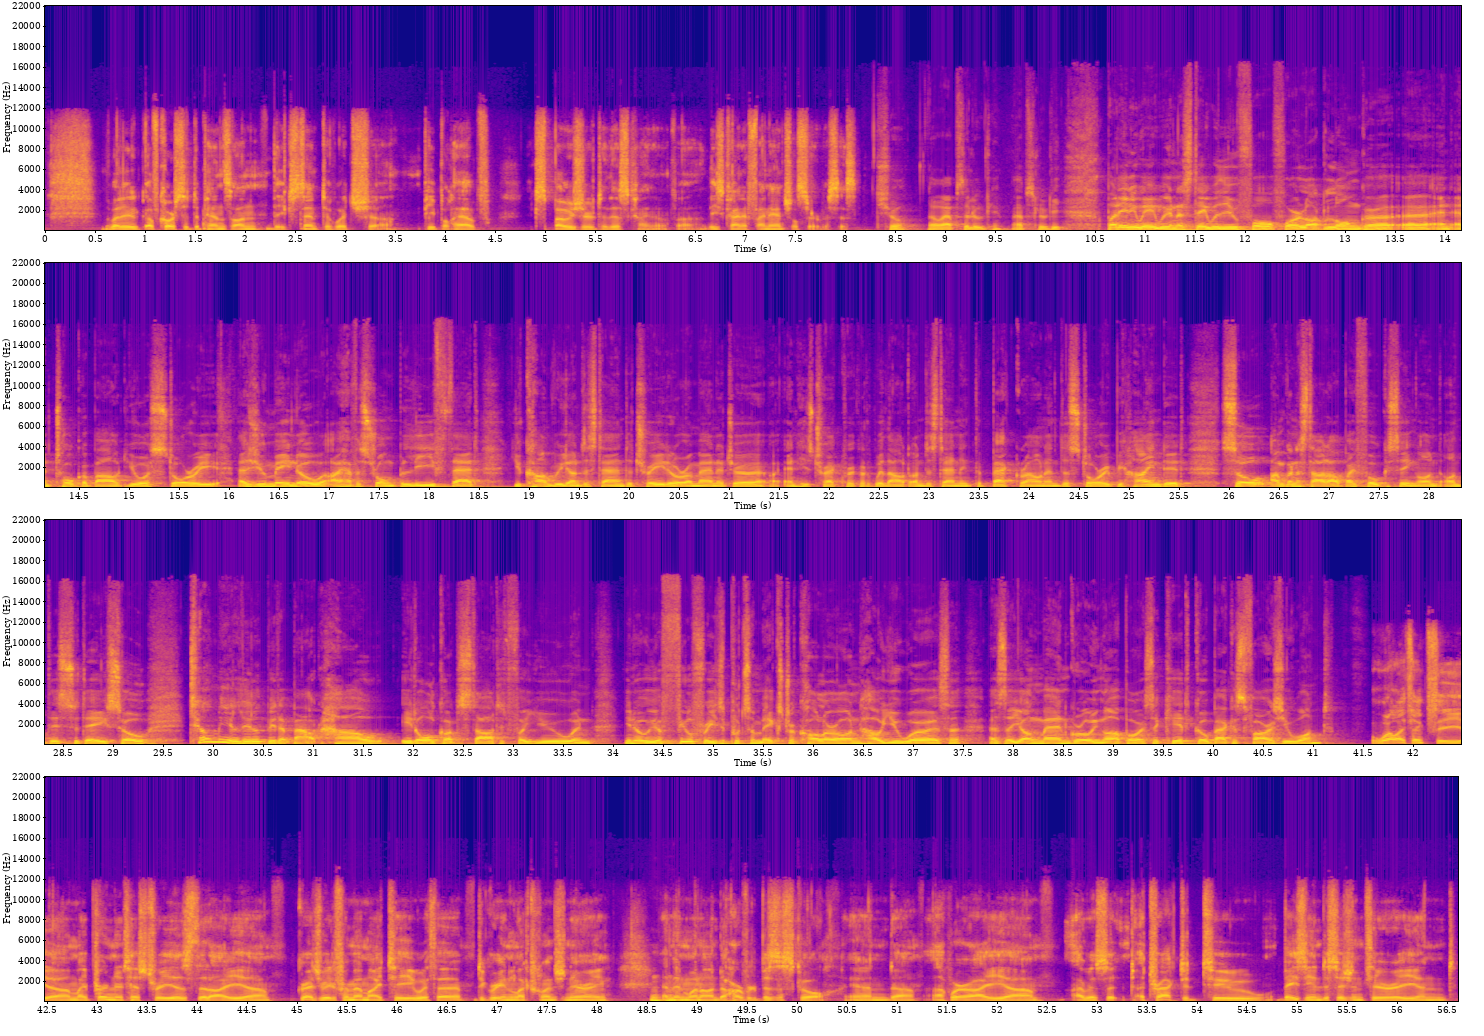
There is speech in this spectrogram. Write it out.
But it, of course, it depends on the extent to which uh, people have exposure to this kind of uh, these kind of financial services. Sure. No, absolutely, absolutely. But anyway, we're going to stay with you for for a lot longer uh, and and talk about your story. As you may know, I have a strong belief that you can't really understand a trader or a manager and his track record without understanding the background and the story behind it. So I'm going to start out by focusing on, on this today. So tell me a little bit about how it all got started for you. And, you know, you feel free to put some extra color on how you were as a, as a young man growing up or as a kid. Go back as far as you want. Well, I think the uh, my pertinent history is that I uh, graduated from MIT with a degree in electrical engineering, mm-hmm. and then went on to Harvard Business School, and uh, where I um, I was attracted to Bayesian decision theory, and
